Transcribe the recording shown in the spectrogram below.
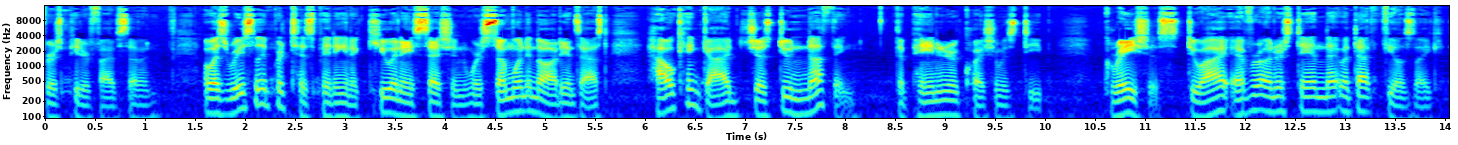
1 Peter 5 7. I was recently participating in a Q&A session where someone in the audience asked, How can God just do nothing? The pain in her question was deep. Gracious, do I ever understand that what that feels like?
